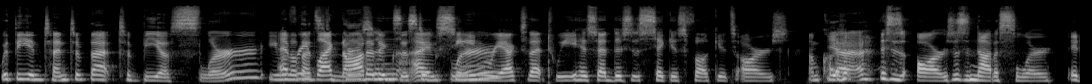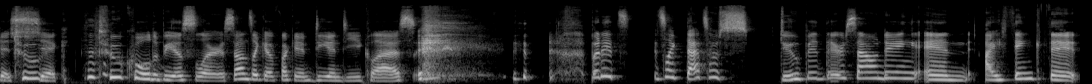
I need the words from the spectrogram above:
with the intent of that to be a slur, even Every though that's black not an existing I've slur. seen react to that tweet has said, "This is sick as fuck. It's ours." I'm cl- Yeah. this is ours. This is not a slur. It is Too- sick. Too cool to be a slur. It sounds like a fucking D and D class. but it's it's like that's how stupid they're sounding, and I think that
